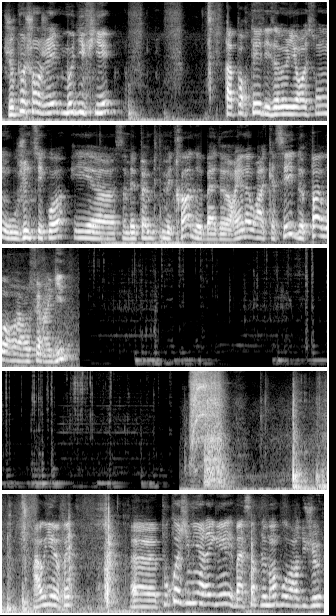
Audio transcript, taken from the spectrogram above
je peux changer, modifier, apporter des améliorations ou je ne sais quoi. Et euh, ça me permettra de, bah, de rien avoir à casser, de ne pas avoir à refaire un guide. Ah oui, en fait, euh, pourquoi j'ai mis à régler? Bah, Simplement pour avoir du jeu.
